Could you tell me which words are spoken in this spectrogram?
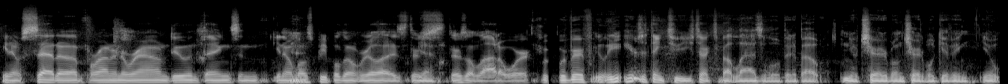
You know, set up, running around, doing things, and you know, most people don't realize there's there's a lot of work. We're very. Here's the thing too. You talked about Laz a little bit about you know charitable and charitable giving. You know,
